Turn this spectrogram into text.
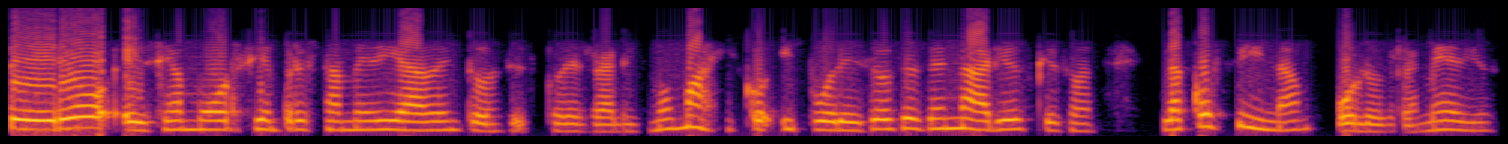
pero ese amor siempre está mediado entonces por el realismo mágico y por esos escenarios que son la cocina o los remedios.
